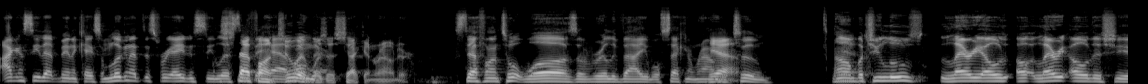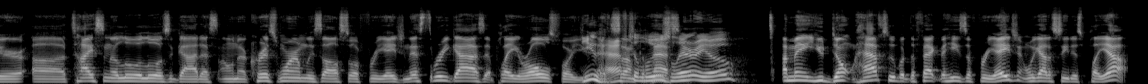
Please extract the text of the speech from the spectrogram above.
I can see that being the case. I'm looking at this free agency list. Stephon Tuitt was a second rounder. Stephon Tuitt was a really valuable second rounder Yeah. too. Yeah. Um, but you lose Larry O, Larry O this year. Uh, Tyson Alualu is a guy that's on there. Chris Wormley's also a free agent. There's three guys that play roles for you. Do you have to lose. Larry O? I mean, you don't have to, but the fact that he's a free agent, we got to see this play out.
